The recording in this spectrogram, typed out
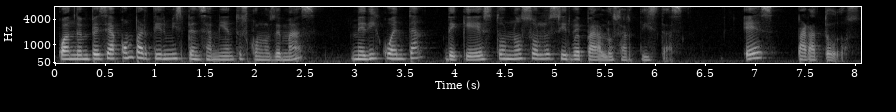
cuando empecé a compartir mis pensamientos con los demás, me di cuenta de que esto no solo sirve para los artistas, es para todos.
